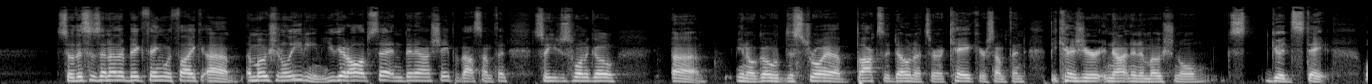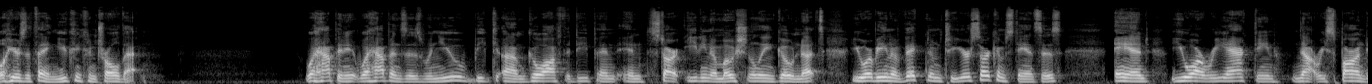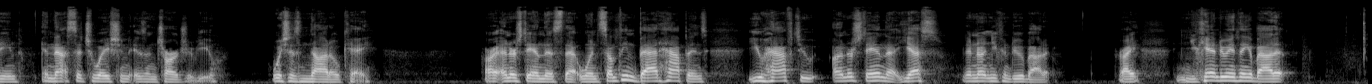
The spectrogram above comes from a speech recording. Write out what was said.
So this is another big thing with like um, emotional eating. You get all upset and been out of shape about something, so you just want to go, uh, you know, go destroy a box of donuts or a cake or something because you're not in an emotional good state. Well, here's the thing: you can control that what happen, what happens is when you be, um, go off the deep end and start eating emotionally and go nuts, you are being a victim to your circumstances and you are reacting, not responding, and that situation is in charge of you, which is not okay. All right, understand this that when something bad happens, you have to understand that yes, there's nothing you can do about it, right? You can't do anything about it,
